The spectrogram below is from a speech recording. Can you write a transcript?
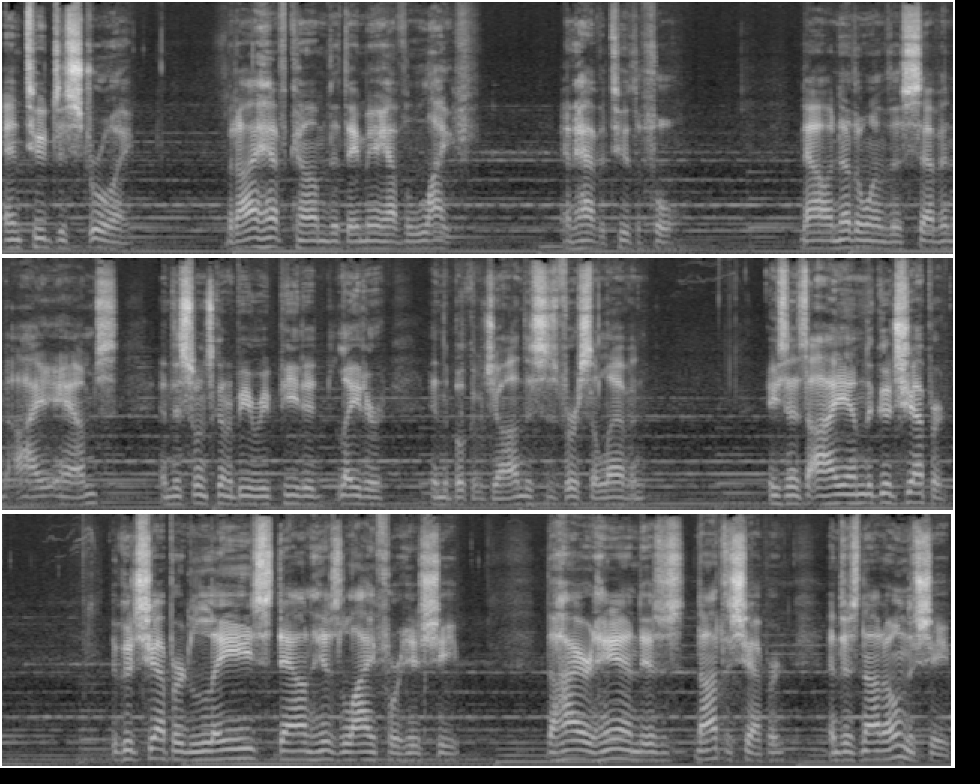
and to destroy. But I have come that they may have life and have it to the full. Now, another one of the seven I ams, and this one's going to be repeated later in the book of John. This is verse 11. He says, I am the good shepherd. The good shepherd lays down his life for his sheep. The hired hand is not the shepherd and does not own the sheep.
